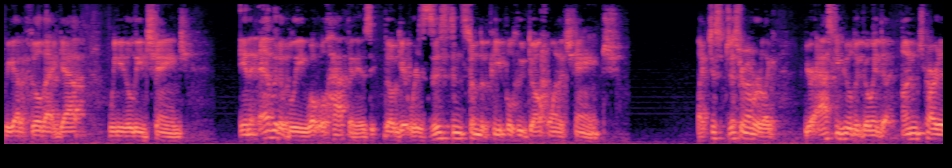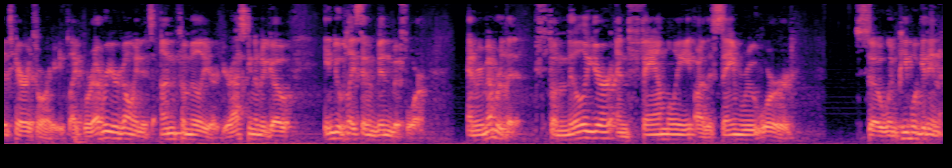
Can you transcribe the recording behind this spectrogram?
We got to fill that gap. We need to lead change." Inevitably, what will happen is they'll get resistance from the people who don't want to change. Like just just remember, like you're asking people to go into uncharted territory. Like wherever you're going, it's unfamiliar. You're asking them to go into a place they haven't been before. And remember that familiar and family are the same root word. So when people get in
